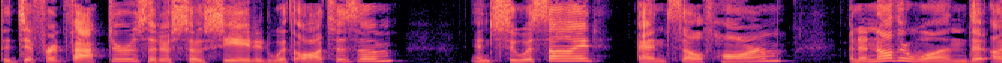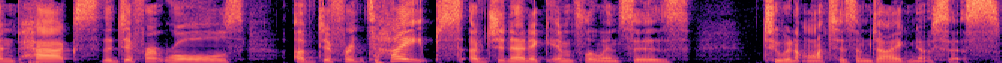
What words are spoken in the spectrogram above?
the different factors that are associated with autism and suicide and self harm, and another one that unpacks the different roles of different types of genetic influences to an autism diagnosis.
